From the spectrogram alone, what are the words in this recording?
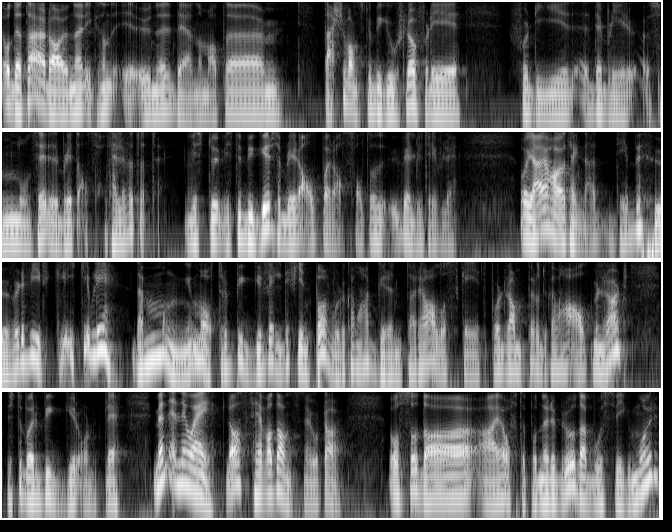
og dette er da under, ikke sant, under ideen om at uh, det er så vanskelig å bygge i Oslo fordi, fordi det blir, som noen sier, det blir et asfalthelvete. Hvis, du, hvis du bygger, så blir alt bare asfalt og veldig utrivelig. Og jeg har jo tenkt nei, det behøver det virkelig ikke bli. Det er mange måter å bygge veldig fint på, hvor du kan ha grøntareal og skateboardramper og du kan ha alt mulig rart, hvis du bare bygger ordentlig. Men anyway, la oss se hva dansene har gjort, da. Også da er jeg ofte på Nørrebro, der bor svigermor.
